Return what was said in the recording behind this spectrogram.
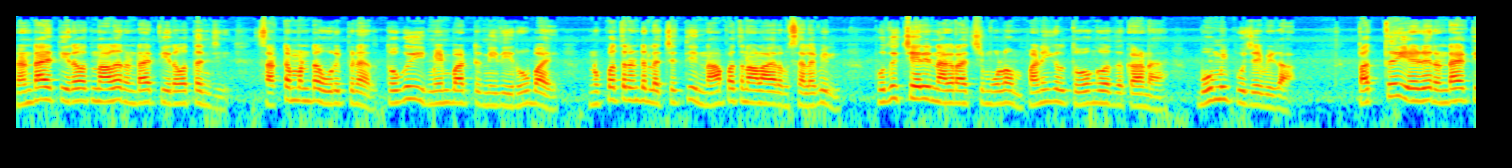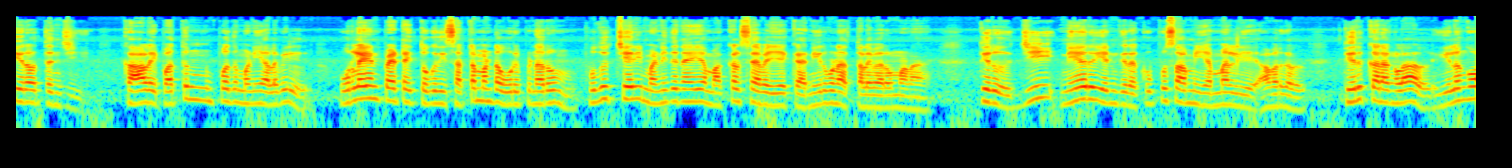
ரெண்டாயிரத்தி இருபத்தி நாலு ரெண்டாயிரத்தி இருபத்தஞ்சி சட்டமன்ற உறுப்பினர் தொகுதி மேம்பாட்டு நிதி ரூபாய் முப்பத்தி ரெண்டு லட்சத்தி நாற்பத்தி நாலாயிரம் செலவில் புதுச்சேரி நகராட்சி மூலம் பணிகள் துவங்குவதற்கான பூமி பூஜை விழா. பத்து ஏழு ரெண்டாயிரத்தி இருபத்தஞ்சி காலை பத்து முப்பது மணி அளவில் உருளையன்பேட்டை தொகுதி சட்டமன்ற உறுப்பினரும் புதுச்சேரி மனிதநேய மக்கள் சேவை இயக்க நிறுவன தலைவருமான திரு. ஜி. நேரு என்கிற குப்புசாமி எம்எல்ஏ அவர்கள் திருக்கரங்களால் இளங்கோ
